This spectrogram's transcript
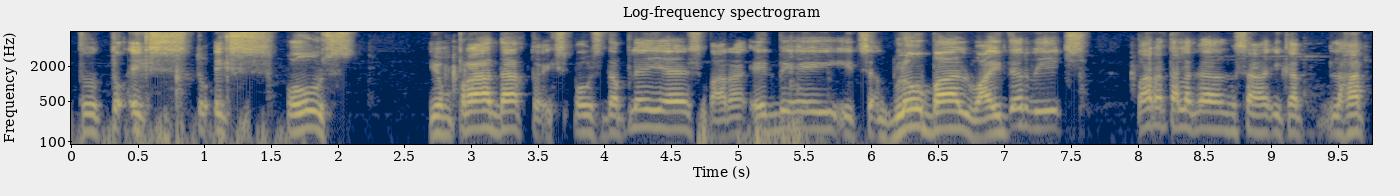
to to ex to expose yung product to expose the players para NBA it's a global wider reach para talagang sa ikat lahat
